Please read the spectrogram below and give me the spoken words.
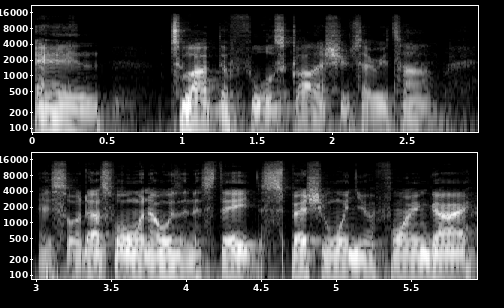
and to have the full scholarships every time. And so that's why when I was in the state, especially when you're a foreign guy,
